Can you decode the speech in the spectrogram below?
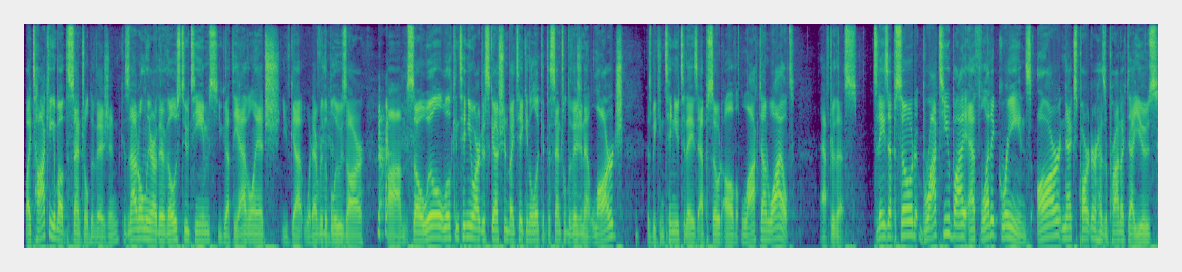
by talking about the Central Division because not only are there those two teams, you got the Avalanche, you've got whatever the Blues are. Um, so we'll we'll continue our discussion by taking a look at the Central Division at large as we continue today's episode of Locked On Wild. After this. Today's episode brought to you by Athletic Greens. Our next partner has a product I use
